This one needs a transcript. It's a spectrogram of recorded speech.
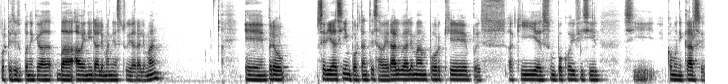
porque se supone que va, va a venir a Alemania a estudiar alemán. Eh, pero sería así importante saber algo de alemán porque pues aquí es un poco difícil si comunicarse.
